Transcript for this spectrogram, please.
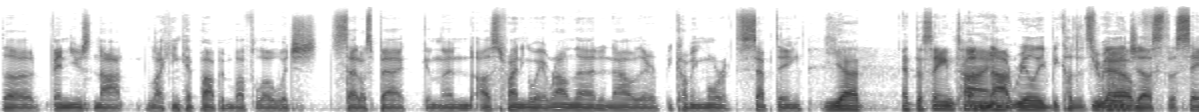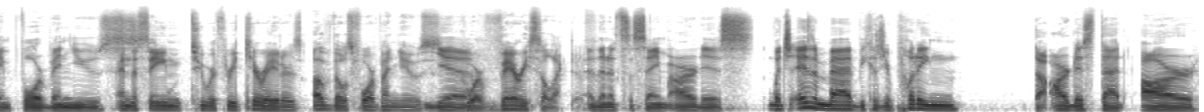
the venues not liking hip hop in Buffalo, which set us back, and then us finding a way around that, and now they're becoming more accepting, Yeah, at the same but time, not really because it's really just the same four venues and the same two or three curators of those four venues Yeah. who are very selective. and then it's the same artists, which isn't bad because you're putting the artists that are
